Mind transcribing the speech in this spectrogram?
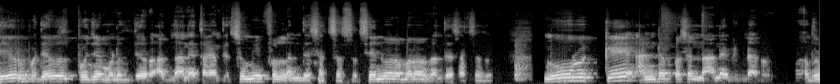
ದೇವ್ರ ದೇವ್ರ ಪೂಜೆ ಮಾಡೋದು ದೇವ್ರು ಅದ್ ನಾನೇ ತಗೊಂಡೆ ಸ್ವಿಮ್ಮಿಂಗ್ ಫುಲ್ ನಂದೇ ಸಕ್ಸಸ್ ಶನಿವಾರ ಬರೋ ನಂದೇ ಸಕ್ಸಸ್ ನೂರಕ್ಕೆ ಹಂಡ್ರೆಡ್ ಪರ್ಸೆಂಟ್ ನಾನೇ ವಿನ್ನರ್ ಅದ್ರ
